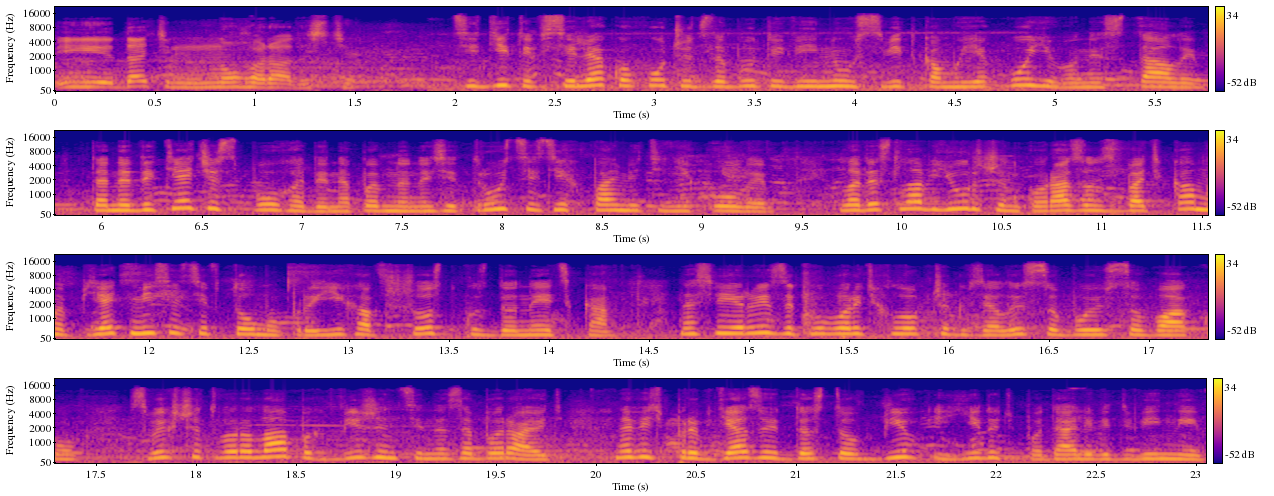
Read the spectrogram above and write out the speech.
И дать им много радости. Ці діти всіляко хочуть забути війну, свідками якої вони стали. Та не дитячі спогади, напевно, не зітруться з їх пам'яті ніколи. Владислав Юрченко разом з батьками п'ять місяців тому приїхав в шостку з Донецька. На свій ризик, говорить хлопчик, взяли з собою собаку. Своїх четверолапих біженці не забирають, навіть прив'язують до стовбів і їдуть подалі від війни.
